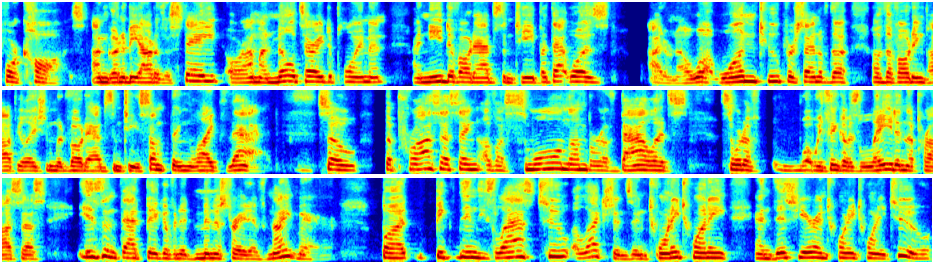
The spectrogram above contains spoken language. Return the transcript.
for cause. I'm going to be out of the state or I'm on military deployment. I need to vote absentee. But that was, I don't know, what, one, two percent of the of the voting population would vote absentee, something like that. So the processing of a small number of ballots, sort of what we think of as late in the process, isn't that big of an administrative nightmare but in these last two elections, in 2020 and this year in 2022,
